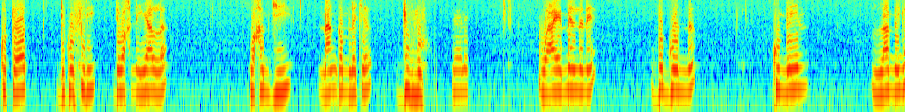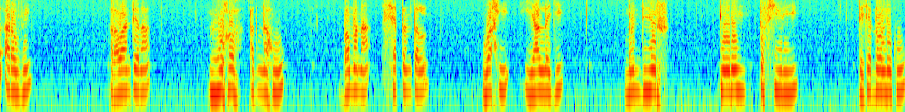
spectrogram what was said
ku toog di ko firi di wax ne yàlla waxam ji nangam la ca jublu. Léeg waaye mel na ne bëggoon na ku miin làmmiñu arab wi rawante na luxa ak naxu ba mën a setantal waxi yàlla ji mën di yër téerey tafsir yi di ca dolliku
